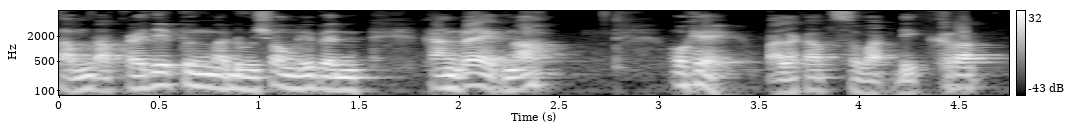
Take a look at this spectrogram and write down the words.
สำหรับใครที่เพิ่งมาดูช่องนี้เป็นครั้งแรกเนาะโอเค ไปแล้วครับ สวัสดีครับ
